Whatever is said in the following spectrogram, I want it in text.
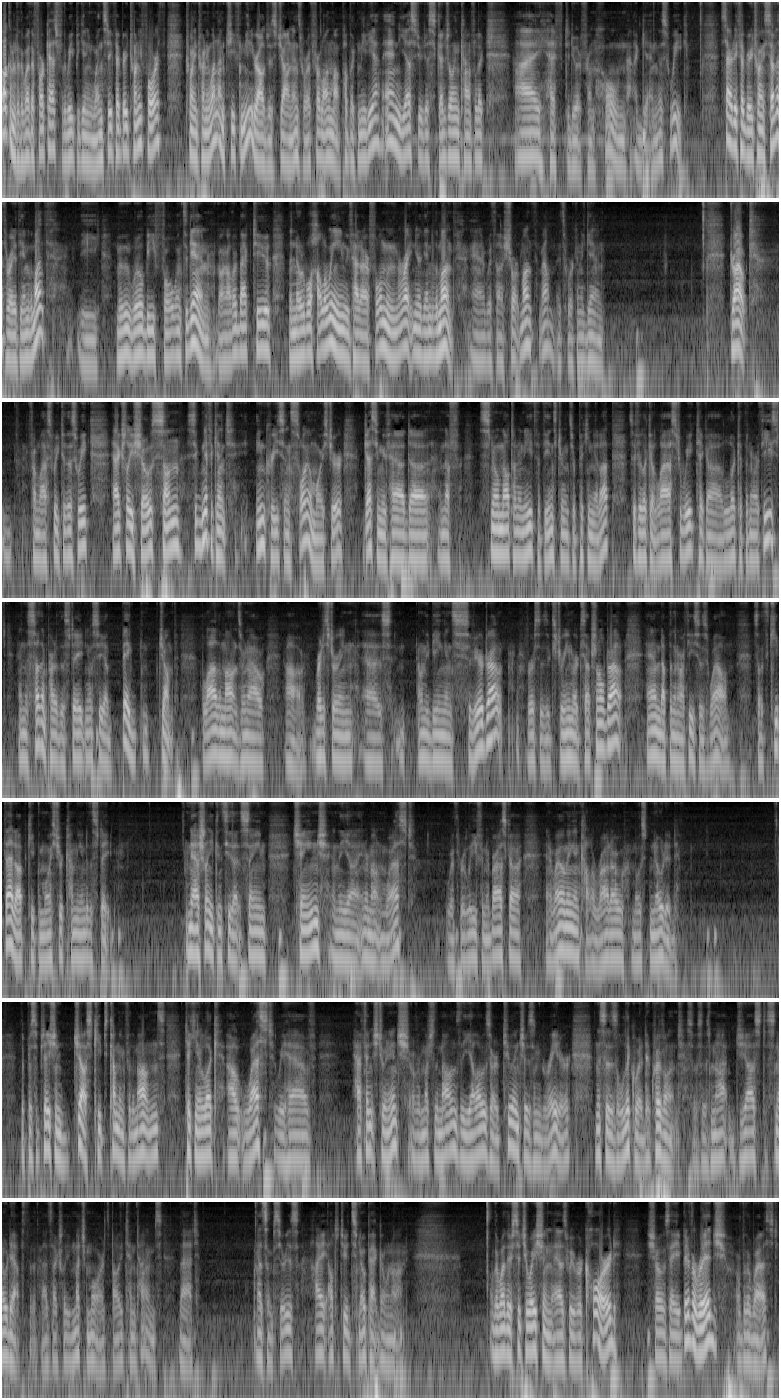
Welcome to the weather forecast for the week beginning Wednesday, February 24th, 2021. I'm Chief Meteorologist John Ensworth for Longmont Public Media, and yes, due to scheduling conflict, I have to do it from home again this week. Saturday, February 27th, right at the end of the month, the moon will be full once again. Going all the way back to the notable Halloween, we've had our full moon right near the end of the month, and with a short month, well, it's working again. Drought from last week to this week actually shows some significant increase in soil moisture. Guessing we've had uh, enough snow melt underneath that the instruments are picking it up. So if you look at last week, take a look at the northeast and the southern part of the state, and you'll see a big jump. A lot of the mountains are now uh, registering as only being in severe drought versus extreme or exceptional drought, and up in the northeast as well. So let's keep that up, keep the moisture coming into the state. Nationally, you can see that same change in the uh, Intermountain West with relief in Nebraska and Wyoming and Colorado most noted. The precipitation just keeps coming for the mountains. Taking a look out west, we have half inch to an inch over much of the mountains. The yellows are two inches and greater. And this is liquid equivalent. So this is not just snow depth. That's actually much more. It's probably 10 times that. That's some serious high altitude snowpack going on. The weather situation as we record shows a bit of a ridge over the west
